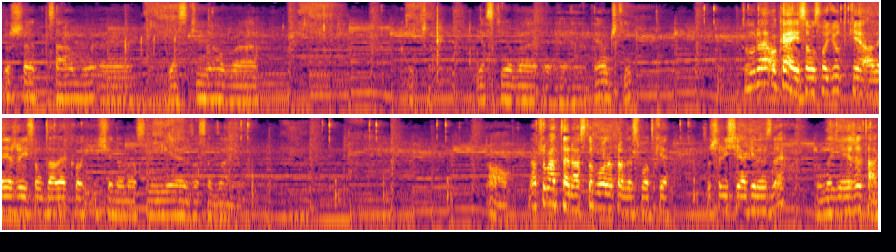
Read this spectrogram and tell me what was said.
Słyszę tam e, jaskiniowe... Jaskiniowe e, e, e, pajączki. Które, okej, są słodziutkie, ale jeżeli są daleko i się na nas nie zasadzają. O, na przykład teraz, to było naprawdę słodkie. Słyszeliście jak jeden zdechł? Mam nadzieję, że tak.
